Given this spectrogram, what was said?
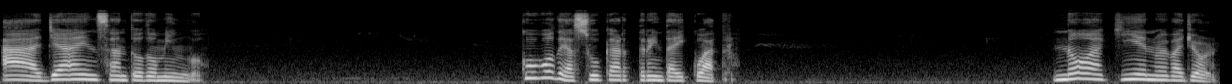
a allá en Santo Domingo. Cubo de azúcar 34. No aquí en Nueva York,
